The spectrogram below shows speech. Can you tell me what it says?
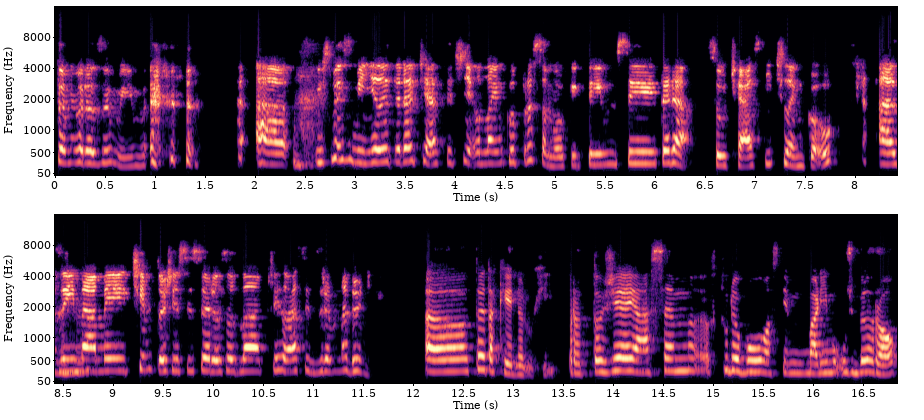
tomu rozumím. a už jsme zmínili teda částečně online klub pro samouky, kterým si teda součástí členkou a zajímá mm-hmm. mi, čím to, že jsi se rozhodla přihlásit zrovna do ní. Uh, to je taky jednoduchý, protože já jsem v tu dobu, vlastně malýmu už byl rok,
